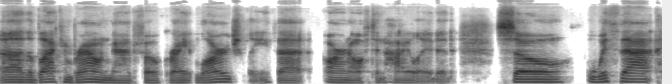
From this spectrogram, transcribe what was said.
uh, the black and brown mad folk, right? Largely that aren't often highlighted. So, with that,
